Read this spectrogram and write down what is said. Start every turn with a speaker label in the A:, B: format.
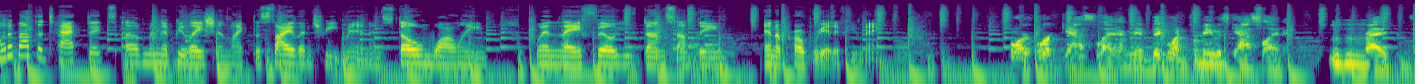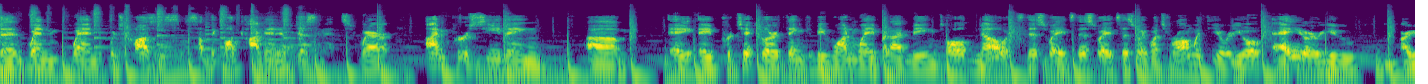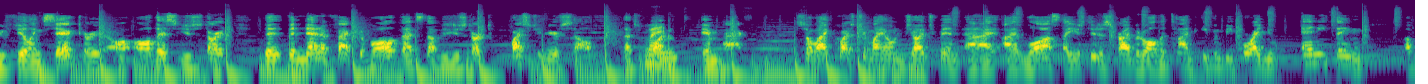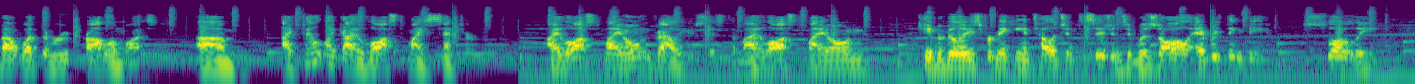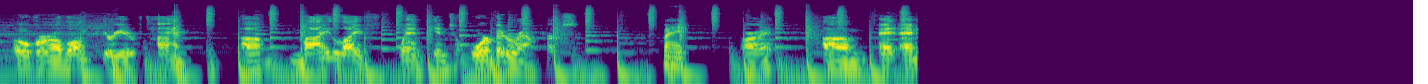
A: What about the tactics of manipulation, like the silent treatment and stonewalling when they feel you've done something inappropriate, if you may?
B: Or, or gaslighting. I mean, a big one for me was gaslighting, mm-hmm. right? The, when, when, which causes something called cognitive dissonance, where I'm perceiving um, a, a particular thing to be one way, but I'm being told, no, it's this way, it's this way, it's this way. What's wrong with you? Are you okay? Or are you, are you feeling sick or all, all this? You start, the, the net effect of all of that stuff is you start to question yourself. That's right. one impact. So I question my own judgment and I, I lost, I used to describe it all the time, even before I knew anything about what the root problem was. Um, I felt like I lost my center. I lost my own value system. I lost my own capabilities for making intelligent decisions. It was all everything being slowly over a long period of time. Um, my life went into orbit around hers.
A: Right.
B: All right. Um, and, and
